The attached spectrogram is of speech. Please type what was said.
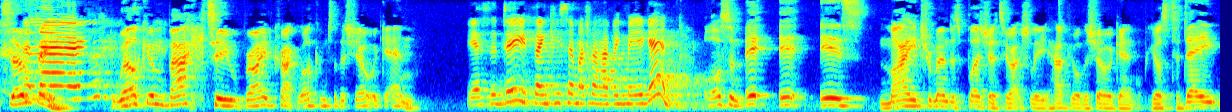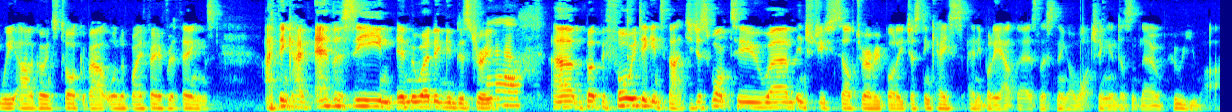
Sophie, Hello. welcome back to Bride Crack. Welcome to the show again. Yes, indeed. Thank you so much for having me again. Awesome. It it is my tremendous pleasure to actually have you on the show again because today we are going to talk about one of my favorite things I think I've ever seen in the wedding industry. Wow. Uh, but before we dig into that, do you just want to um, introduce yourself to everybody, just in case anybody out there is listening or watching and doesn't know who you are?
